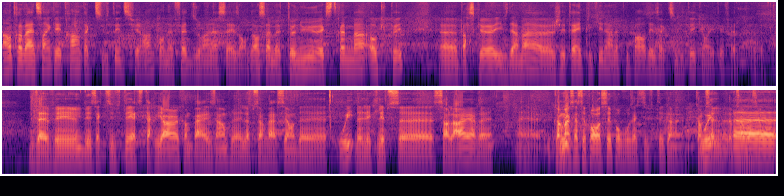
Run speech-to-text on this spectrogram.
entre 25 et 30 activités différentes qu'on a faites durant la saison. Donc, ça m'a tenu extrêmement occupé parce que, évidemment, j'étais impliqué dans la plupart des activités qui ont été faites. Vous avez eu des activités extérieures, comme par exemple l'observation de, de l'éclipse solaire. Euh, comment ça s'est passé pour vos activités comme, celle-là, l'observation? Euh,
